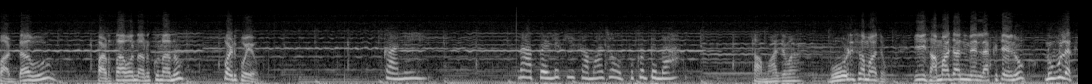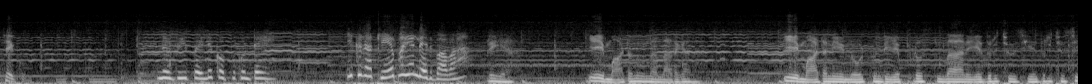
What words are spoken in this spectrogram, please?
పడ్డావు పడతావని అనుకున్నాను పడిపోయావు. కానీ నా పెళ్ళికి సమాజం ఒప్పుకుంటుందా? సమాజమా? బోడి సమాజం. ఈ సమాజాన్ని నేను లెక్క చేయను నువ్వు లెక్క చేయకు. నువ్వు ఈ పెళ్ళికి ఒప్పుకుంటే ఇక నాకే భయం లేదు బావా. ప్రియా ఈ మాట నువ్వు నన్ను అడగాల ఈ మాట నీ నోటి నుండి ఎప్పుడు వస్తుందా అని ఎదురు చూసి ఎదురు చూసి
